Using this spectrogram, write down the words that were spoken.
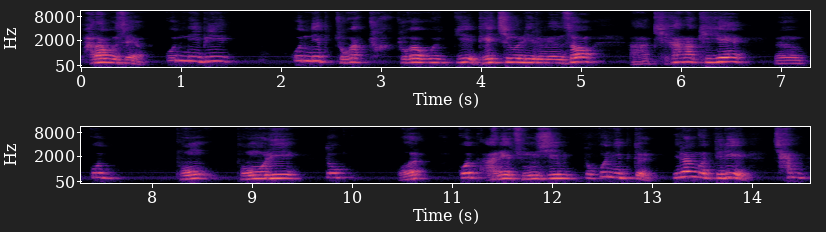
바라보세요. 꽃잎이 꽃잎 조각 조각이 대칭을 이루면서 아, 기가 막히게 어, 꽃 봉, 봉우리 또 꽃 안에 중심 또 꽃잎들 이런 것들이 참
